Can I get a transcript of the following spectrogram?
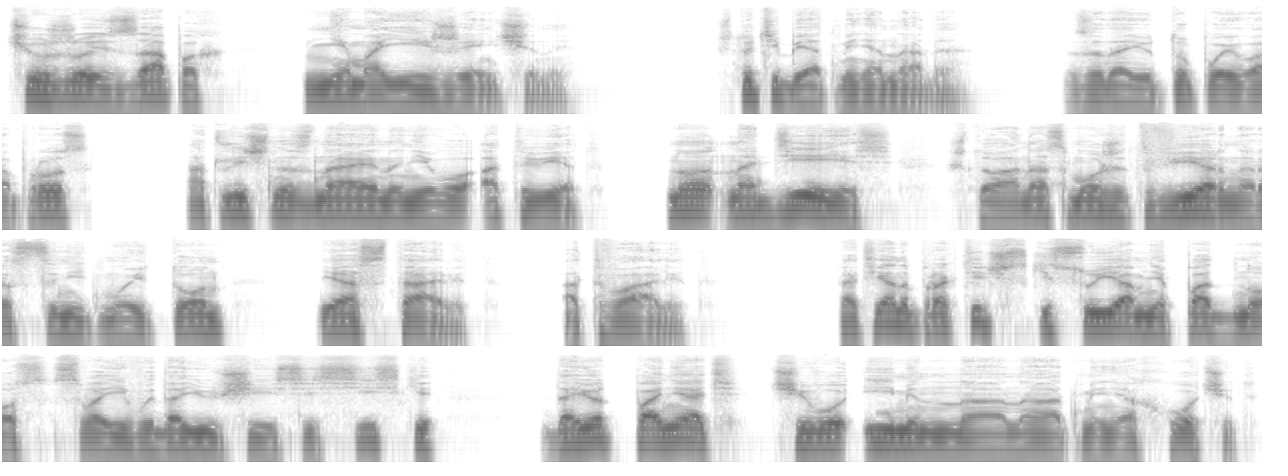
Чужой запах не моей женщины. Что тебе от меня надо? Задаю тупой вопрос, отлично зная на него ответ, но надеясь, что она сможет верно расценить мой тон и оставит, отвалит. Татьяна, практически суя мне под нос свои выдающиеся сиськи, дает понять, чего именно она от меня хочет.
